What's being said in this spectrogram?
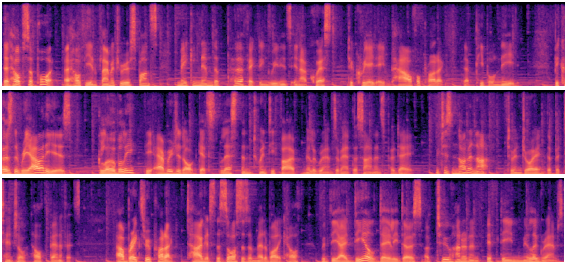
that help support a healthy inflammatory response, making them the perfect ingredients in our quest to create a powerful product that people need. Because the reality is, globally, the average adult gets less than 25 milligrams of anthocyanins per day, which is not enough to enjoy the potential health benefits. Our breakthrough product targets the sources of metabolic health with the ideal daily dose of 215 milligrams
